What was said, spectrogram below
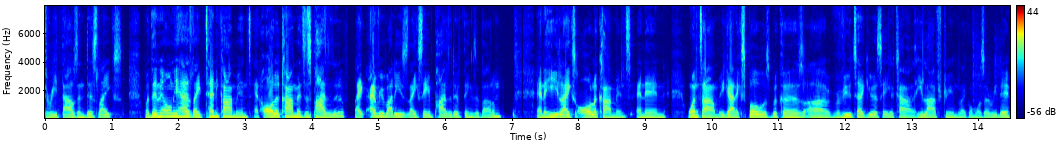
3,000 dislikes but then it only has like 10 comments and all the comments is positive. Like everybody's like saying positive things about him and he likes all the comments and then one time he got exposed because uh Review Tech USA kind of he live streams like almost every day.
